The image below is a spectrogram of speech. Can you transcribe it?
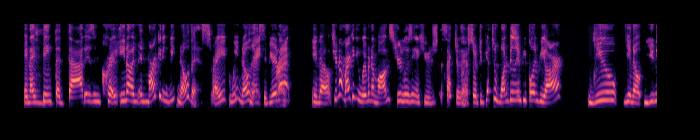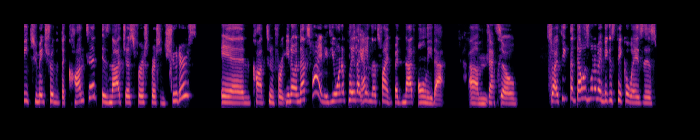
And I mm-hmm. think that that is incredible. You know, in, in, marketing, we know this, right? We know this. Right. If you're right. not, you know, if you're not marketing women and moms, you're losing a huge sector there. So to get to 1 billion people in VR, you, you know, you need to make sure that the content is not just first person shooters and content for, you know, and that's fine. If you want to play that yeah. game, that's fine. But not only that. Um, exactly. So, so I think that that was one of my biggest takeaways is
